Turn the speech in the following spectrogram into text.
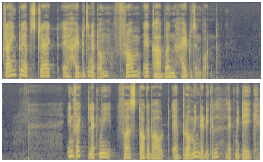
trying to abstract a hydrogen atom from a carbon hydrogen bond. In fact, let me first talk about a bromine radical. Let me take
